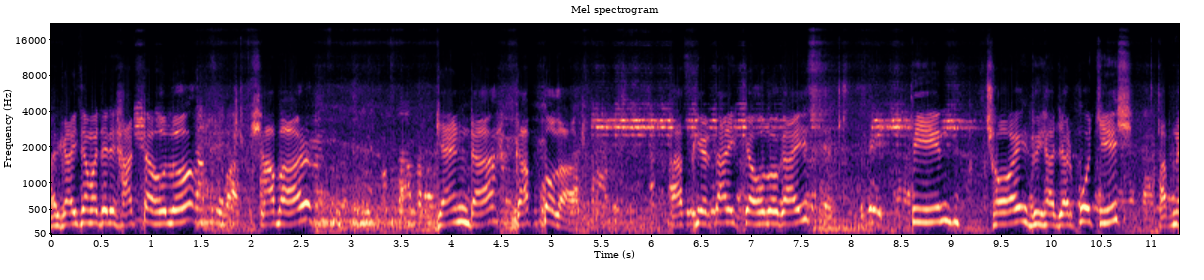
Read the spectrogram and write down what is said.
আর গাইস আমাদের এই হাটটা হলো সাভার গ্যান্ডা গাবতলা। আজকের তারিখটা হলো গাইস তিন ছয় দুই হাজার পঁচিশ। আপনি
